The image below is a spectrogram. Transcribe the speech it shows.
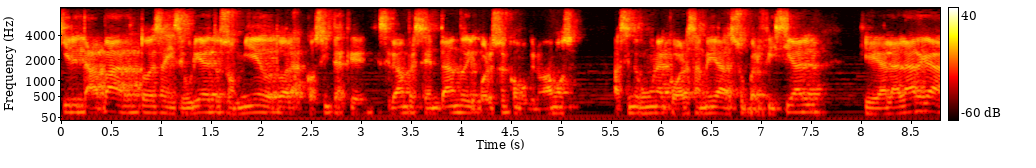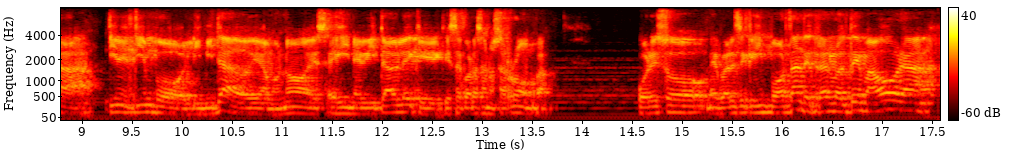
quiere tapar todas esas inseguridades, todos esos miedos, todas las cositas que, que se le van presentando y por eso es como que nos vamos haciendo como una coraza media superficial que a la larga tiene tiempo limitado, digamos, ¿no? Es, inevitable que, esa coraza no se rompa. Por eso me parece que es importante traerlo al tema ahora,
